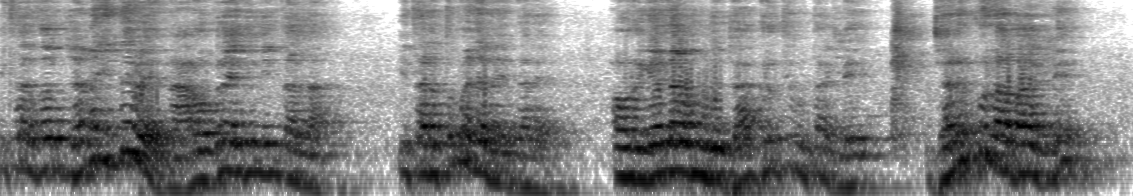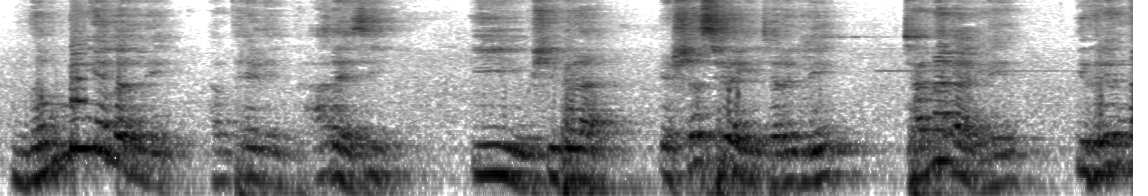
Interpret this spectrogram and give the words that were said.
ಈ ಥರದವ್ರು ಜನ ಇದ್ದೇವೆ. ನಾನೊಬ್ಬರೇ ಇದ್ದೀನಿ ಅಂತಲ್ಲ. ಈ ಥರ ತುಂಬ ಜನ ಇದ್ದಾರೆ. ಅವರಿಗೆಲ್ಲ ಒಂದು ಜಾಗೃತಿ ಉಂಟಾಗಲಿ, ಜನಕ್ಕೂ ಲಾಭ ಆಗಲಿ, ನಂಬಿಕೆ ಬರಲಿ. ಅಂತ ಹೇಳಿ ಹಾರೈಸಿ ಈ ಶಿಬಿರ ಯಶಸ್ವಿಯಾಗಿ ಜರುಗಲಿ, ಚೆನ್ನಾಗಾಗಲಿ. ಇದರಿಂದ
